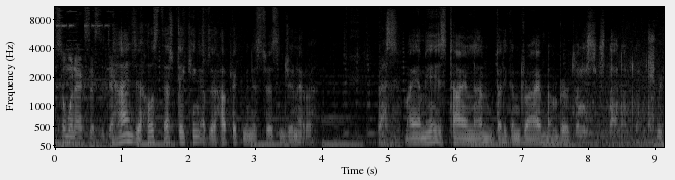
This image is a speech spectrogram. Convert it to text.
Someone accessed the deck. Behind the hostage taking of the public ministers in Geneva. Yes. Miami is Thailand, Pelican Drive, number 26900.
